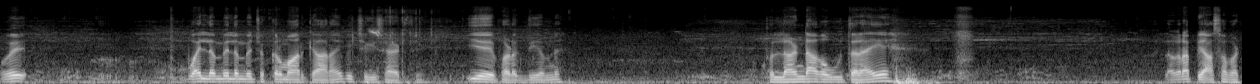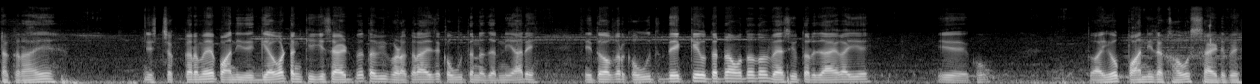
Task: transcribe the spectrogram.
वही भाई, लंबे लंबे चक्कर मार के आ रहा है पीछे की साइड से। ये फड़क दी हमने। तो लांडा कबूतर है ये। लग रहा प्यासा भटक रहा है ये। जिस चक्कर में पानी दिख गया होगा टंकी की साइड पे, तभी भड़क रहा है ऐसे कबूतर नज़र नहीं आ रहे। नहीं तो अगर कबूतर देख के उतरना होता तो वैसे ही उतर जाएगा ये। ये देखो। तो आई होप पानी रखा हो साइड पे।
